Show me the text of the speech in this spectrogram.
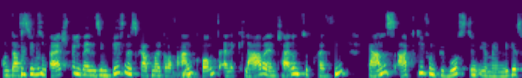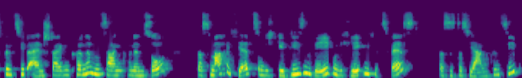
Und dass sie mhm. zum Beispiel, wenn sie im Business gerade mal drauf ankommt, eine klare Entscheidung zu treffen, ganz aktiv und bewusst in ihr männliches Prinzip einsteigen können und sagen können, so, das mache ich jetzt und ich gehe diesen Weg und ich lege mich jetzt fest, das ist das Yang-Prinzip,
